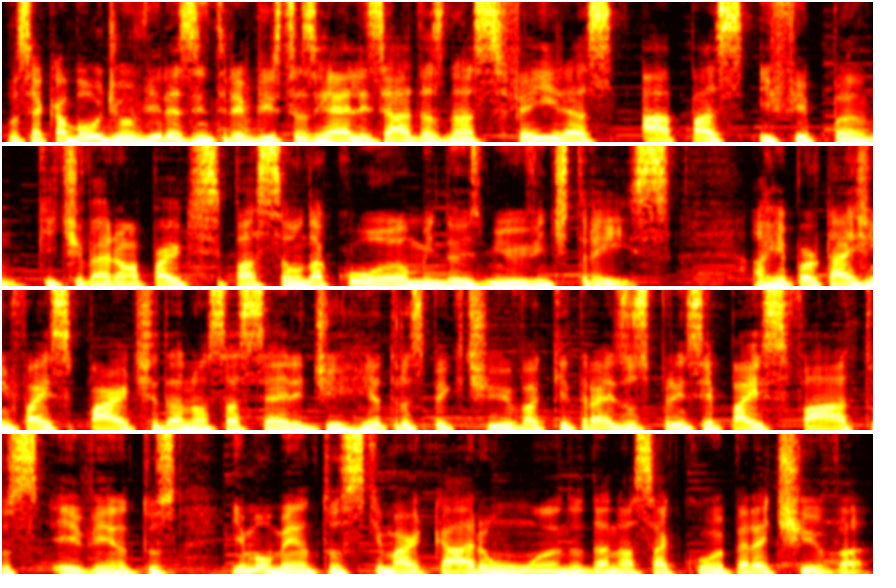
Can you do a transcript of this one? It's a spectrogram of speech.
Você acabou de ouvir as entrevistas realizadas nas feiras APAS e FIPAM, que tiveram a participação da Coamo em 2023. A reportagem faz parte da nossa série de retrospectiva que traz os principais fatos, eventos e momentos que marcaram um ano da nossa cooperativa.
